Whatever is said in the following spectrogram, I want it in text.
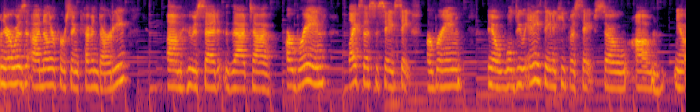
There was another person, Kevin Darty, um, who has said that uh, our brain likes us to stay safe. Our brain, you know, will do anything to keep us safe. So, um, you know,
